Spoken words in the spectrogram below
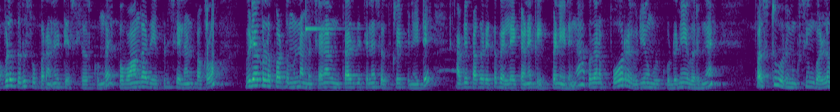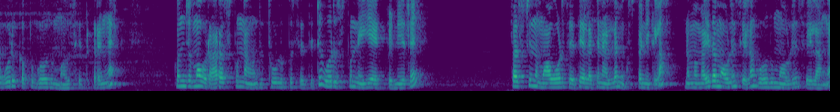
அவ்வளோ ஒரு சூப்பரான டேஸ்ட்டில் இருக்குங்க. இப்போ வாங்க அதை எப்படி செய்யலான்னு பார்க்கலாம். வீடியோக்குள்ளே பார்த்தோம்னா நம்ம சேனல் முத்தாதி கிச்சனை சப்ஸ்கிரைப் பண்ணிவிட்டு அப்படி பார்க்குறதுக்கு வெள்ளைக்கான கிளிக் பண்ணிவிடுங்க அப்போ தான் நான் போடுற வீடியோ உங்களுக்கு உடனே வருங்க. ஃபஸ்ட்டு ஒரு மிக்சிங் பவுலில் ஒரு கப்பு கோதுமை மாவு சேர்த்துக்கிறேங்க. கொஞ்சமாக ஒரு அரை ஸ்பூன் நான் வந்து தூள் உப்பு சேர்த்துட்டு ஒரு ஸ்பூன் நெய்யை ஆட் பண்ணிடுறேன். ஃபஸ்ட்டு இந்த மாவோடு சேர்த்து எல்லாத்தையும் நல்லா மிக்ஸ் பண்ணிக்கலாம். நம்ம மைதா மாவுலையும் செய்யலாம் கோதுமை மாவுலையும் செய்யலாங்க.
